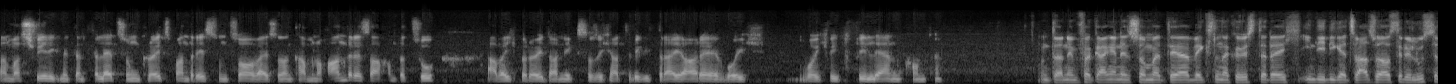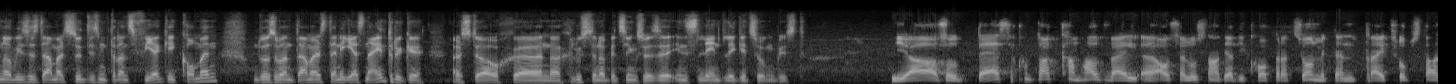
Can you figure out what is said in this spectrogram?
dann war es schwierig mit den Verletzungen, Kreuzbandriss und so, weißt du, dann kamen noch andere Sachen dazu, aber ich bereue da nichts. Also ich hatte wirklich drei Jahre, wo ich wo ich wirklich viel lernen konnte. Und dann im vergangenen Sommer der Wechsel nach Österreich in die Liga 2 zu Austria Lustenau. Wie ist es damals zu diesem Transfer gekommen? Und was waren damals deine ersten Eindrücke, als du auch äh, nach Lustenau bzw. ins Ländle gezogen bist? Ja, also der erste Kontakt kam halt, weil äh, Austria Lustenau hat ja die Kooperation mit den drei Clubs da,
